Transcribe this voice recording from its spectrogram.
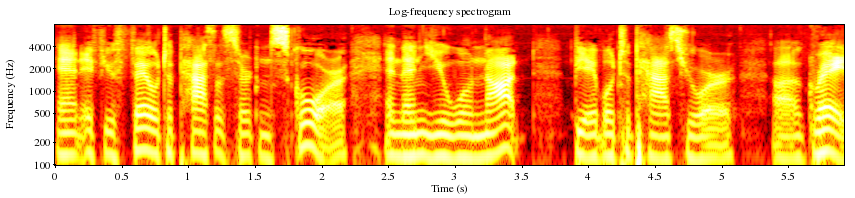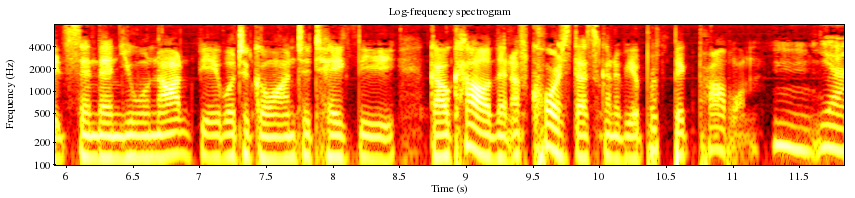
and if you fail to pass a certain score, and then you will not be able to pass your uh, grades, and then you will not be able to go on to take the Gaokao, then of course that's going to be a big problem. Mm, yeah,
